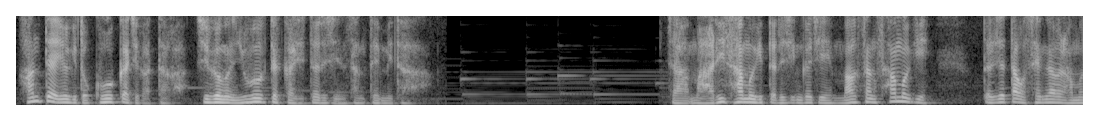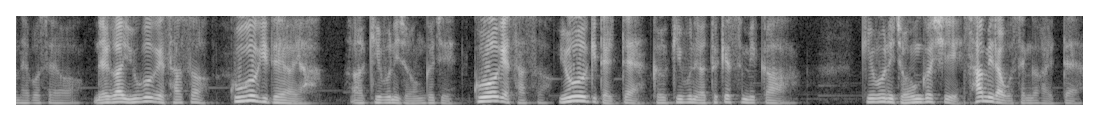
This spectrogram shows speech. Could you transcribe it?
한때 여기도 9억까지 갔다가 지금은 6억대까지 떨어진 상태입니다. 자 말이 3억이 떨어진 거지 막상 3억이 떨어졌다고 생각을 한번 해보세요. 내가 6억에 사서 9억이 되어야 아, 기분이 좋은 거지. 9억에 사서 6억이 될 때 그 기분이 어떻겠습니까? 기분이 좋은 것이 3이라고 생각할 때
